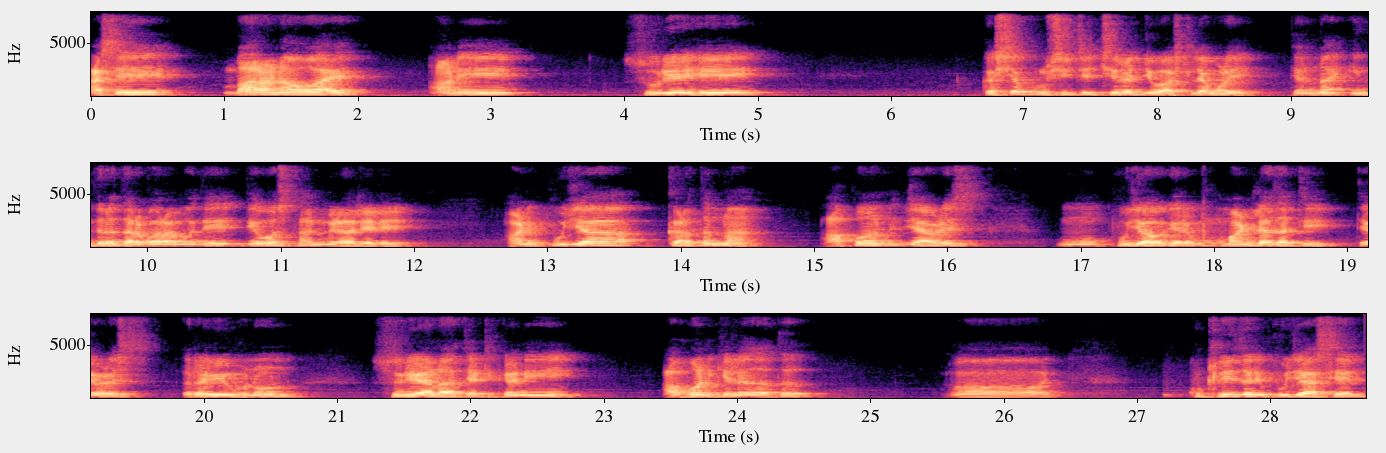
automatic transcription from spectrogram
असे बारा नावं आहेत. आणि सूर्य हे कश्यप ऋषीचे चिरंजीव असल्यामुळे त्यांना इंद्र दरबारामध्ये देवस्थान मिळालेले. आणि पूजा करताना आपण ज्यावेळेस पूजा वगैरे मांडल्या जाते त्यावेळेस रवी म्हणून सूर्याला त्या ठिकाणी आव्हान केलं जातं. कुठली जरी पूजा असेल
